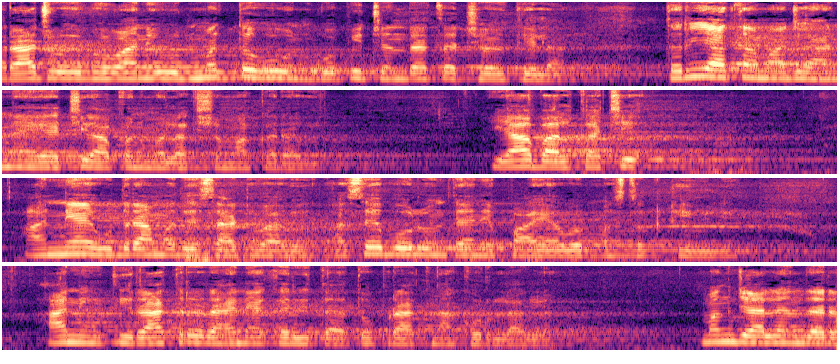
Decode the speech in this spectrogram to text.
राजवैभवाने उन्मत्त होऊन गोपीचंदाचा छळ केला. तरी आता माझ्या अन्यायाची आपण मला क्षमा करावी. या बालकाचे अन्याय उदरामध्ये साठवावे असे बोलून त्याने पायावर मस्तक ठेवले आणि ती रात्र राहण्याकरिता तो प्रार्थना करू लागला. मग जालंधर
